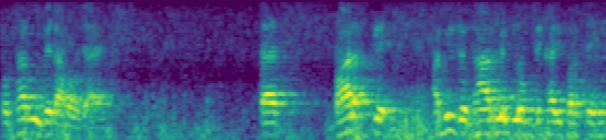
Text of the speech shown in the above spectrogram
तो धर्म विदा हो जाए। भारत के अभी जो धार्मिक लोग दिखाई पड़ते हैं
